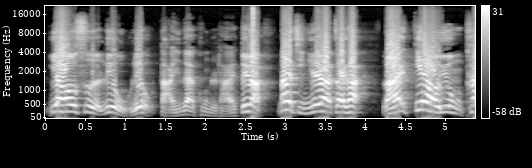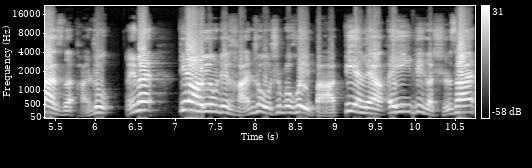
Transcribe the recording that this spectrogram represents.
幺四六五六打印在控制台，对吧？那紧接着再看，来调用 test 函数，同学们调用这个函数是不是会把变量 a 这个十三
